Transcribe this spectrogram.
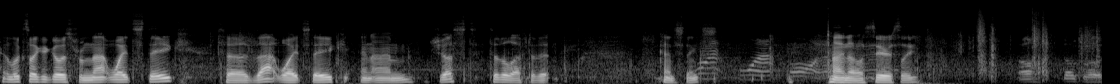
it looks like it goes from that white stake to that white stake, and I'm just to the left of it. Kind of stinks. I know, seriously. Oh, so close.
